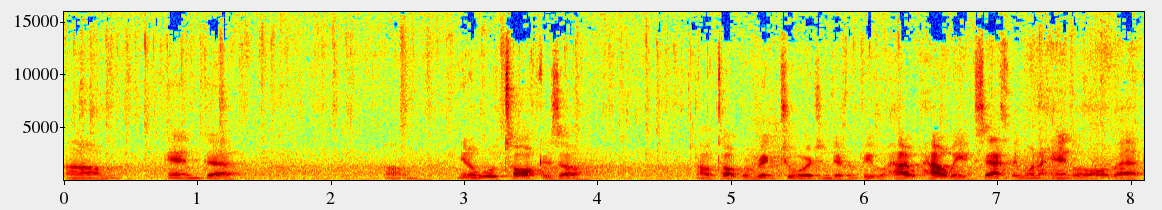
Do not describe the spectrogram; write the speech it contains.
um, and uh, um, you know we'll talk as a. I'll talk with Rick George and different people how, how we exactly want to handle all that.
